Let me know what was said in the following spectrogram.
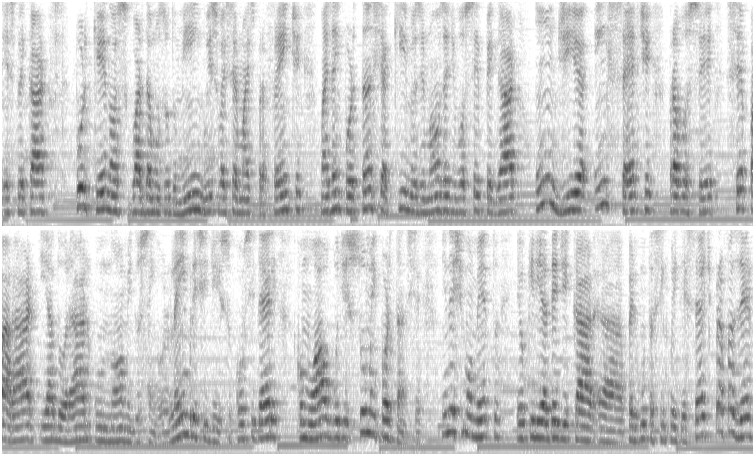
explicar por que nós guardamos o domingo, isso vai ser mais para frente, mas a importância aqui, meus irmãos, é de você pegar um dia em sete para você separar e adorar o nome do Senhor. Lembre-se disso, considere como algo de suma importância. E neste momento eu queria dedicar a pergunta 57 para fazer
